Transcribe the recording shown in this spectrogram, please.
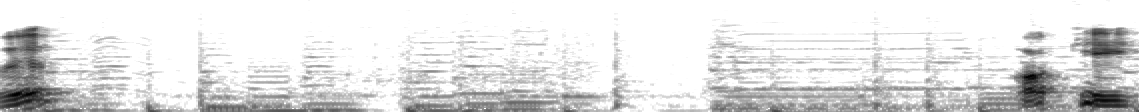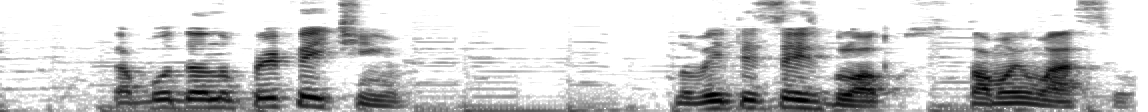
Vamos ver. Ok. Acabou dando perfeitinho. 96 blocos, tamanho máximo.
